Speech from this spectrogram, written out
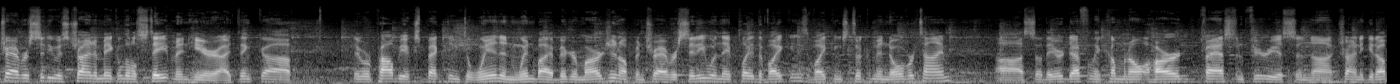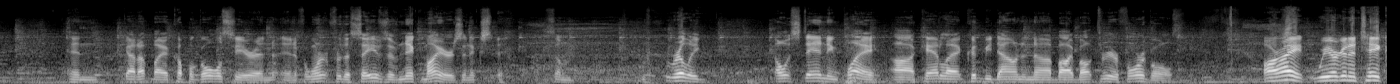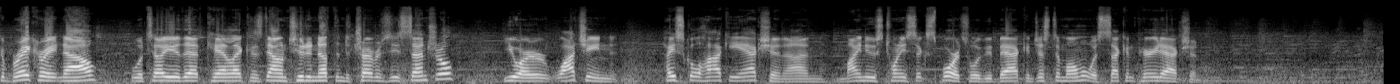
Traverse City was trying to make a little statement here. I think uh, they were probably expecting to win and win by a bigger margin up in Traverse City when they played the Vikings. The Vikings took them into overtime, uh, so they were definitely coming out hard, fast, and furious, and uh, trying to get up. And got up by a couple goals here, and, and if it weren't for the saves of Nick Myers and ex- some really outstanding play, uh, Cadillac could be down in, uh, by about three or four goals. All right, we are going to take a break right now. We'll tell you that Cadillac is down two to nothing to Traverse City Central. You are watching high school hockey action on My News 26 Sports. We'll be back in just a moment with second period action.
